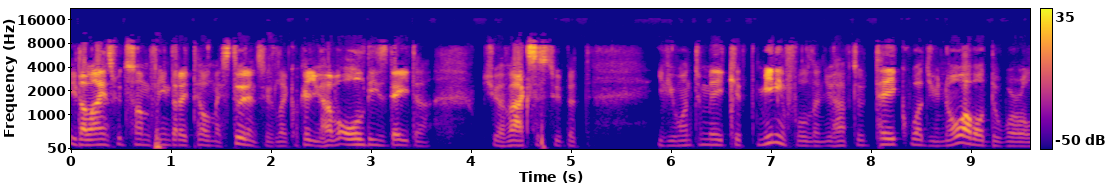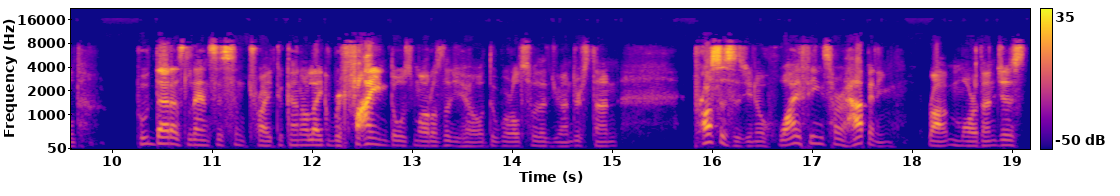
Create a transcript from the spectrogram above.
it aligns with something that I tell my students. It's like, okay, you have all these data, you have access to, it, but if you want to make it meaningful, then you have to take what you know about the world, put that as lenses, and try to kind of like refine those models that you have of the world, so that you understand processes. You know, why things are happening, more than just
